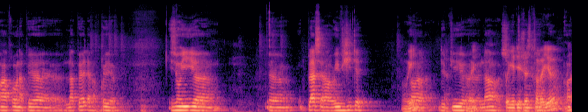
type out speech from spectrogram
Après, on a fait euh, l'appel. Après, ils ont eu place à visiter. Oui. Voilà. Depuis euh, Oui. là. Soyez des jeunes travailleurs. Ouais.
